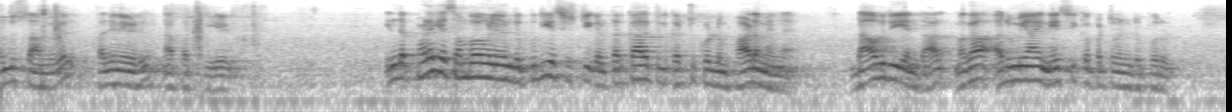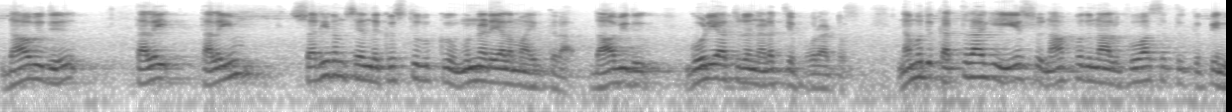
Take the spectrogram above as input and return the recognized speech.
ஒன்று சாமுவேல் பதினேழு நாற்பத்தி ஏழு இந்த பழைய சம்பவங்களிலிருந்து புதிய சிருஷ்டிகள் தற்காலத்தில் கற்றுக்கொள்ளும் பாடம் என்ன? தாவிது என்றால் மகா அருமையாய் நேசிக்கப்பட்டவன் என்று பொருள். தாவிது தலை தலையும் சரீரம் சேர்ந்த கிறிஸ்துவுக்கு முன்னடையாளமாக இருக்கிறார் தாவிது கோலியாத்துடன் நடத்திய போராட்டம். நமது கத்தராகிய இயேசு நாற்பது நாள் உபவாசத்திற்கு பின்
